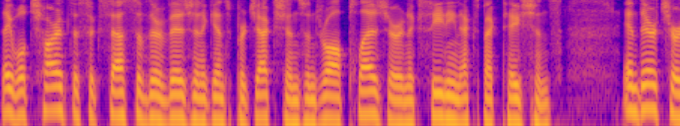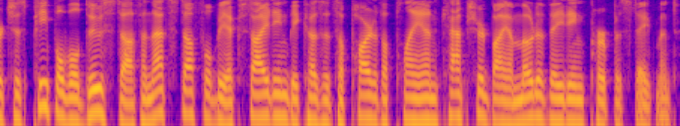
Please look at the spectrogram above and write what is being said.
They will chart the success of their vision against projections and draw pleasure in exceeding expectations in their churches, people will do stuff, and that stuff will be exciting because it's a part of a plan captured by a motivating purpose statement.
